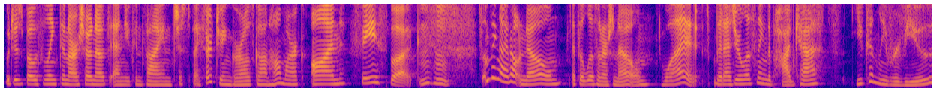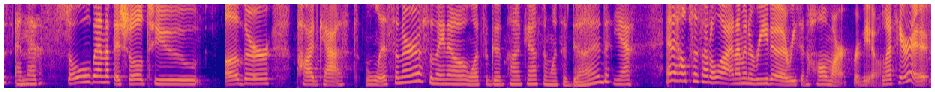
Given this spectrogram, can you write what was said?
which is both linked in our show notes and you can find just by searching Girls Gone Hallmark on Facebook. Mm-hmm. Something I don't know if the listeners know, What? but as you're listening to podcasts, you can leave reviews, and that's so beneficial to other podcast listeners so they know what's a good podcast and what's a dud. Yeah. And it helps us out a lot. And I'm going to read a recent Hallmark review Let's hear it.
